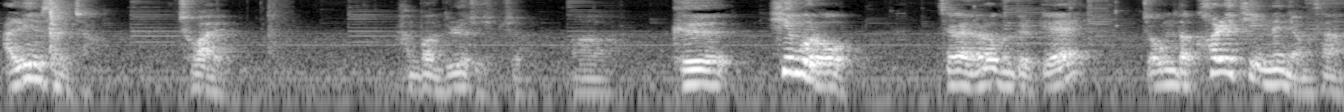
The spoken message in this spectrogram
알림 설정, 좋아요 한번 눌러주십시오. 어, 그 힘으로 제가 여러분들께 조금 더 퀄리티 있는 영상,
